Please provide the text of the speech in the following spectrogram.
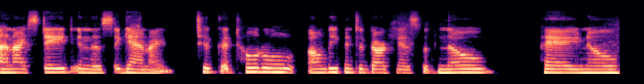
and I stayed in this again. I took a total leap into darkness with no pay, no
